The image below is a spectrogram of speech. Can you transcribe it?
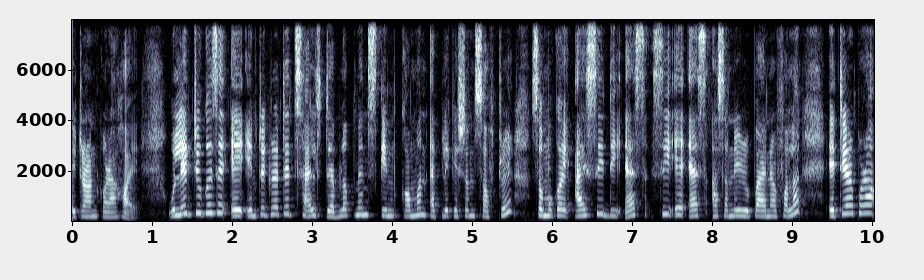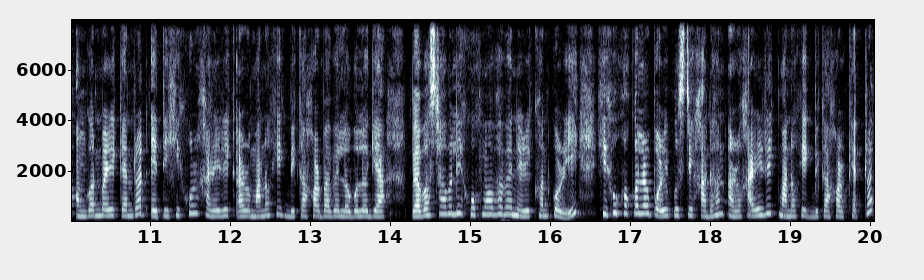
বিতৰণ কৰা হয়। উল্লেখযোগ্য যে এই integrated child development scheme common application software চমুকৈ I C D S C A S আঁচনিৰ ৰূপায়ণৰ ফলত এতিয়াৰ পৰা অংগনবাড়ী কেন্দ্ৰত এটি শিশুৰ শাৰীৰিক আৰু মানসিক বিকাশৰ বাবে ল'বলগীয়া ব্যৱস্থাৱলী সূক্ষ্মভাৱে নিৰীক্ষণ কৰি শিশুসকলৰ পৰিপুষ্টি সাধন আৰু শাৰীৰিক মানসিক বিকাশৰ ক্ষেত্ৰত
